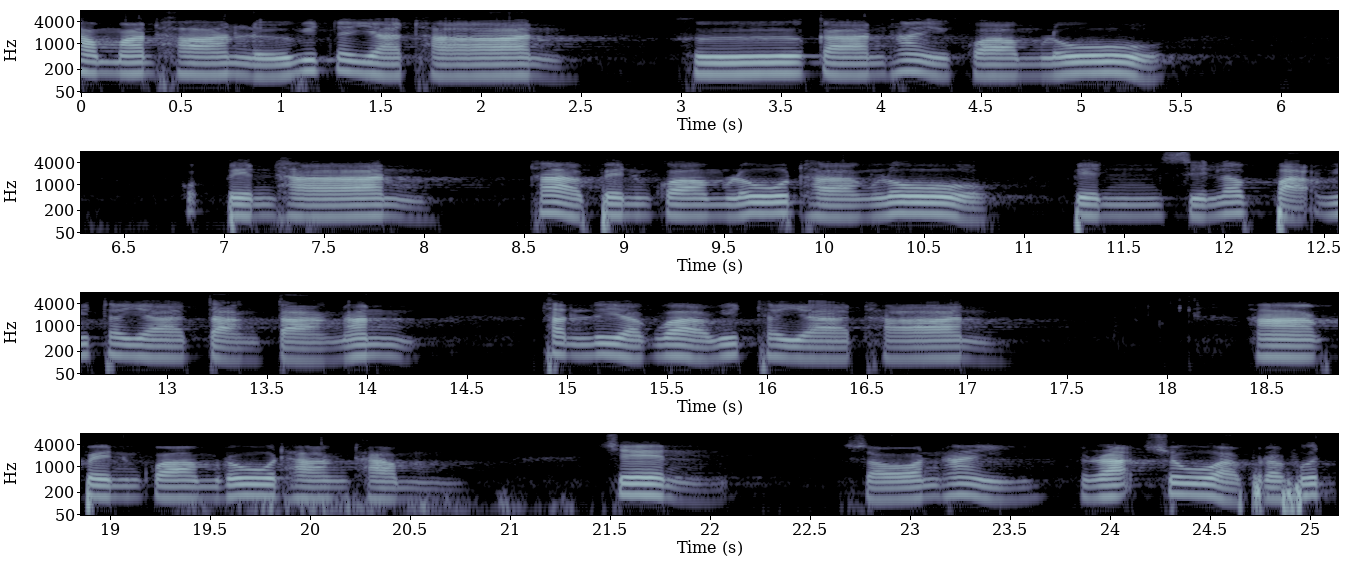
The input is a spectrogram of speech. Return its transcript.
ธรรมทานหรือวิทยาทาน คือการให้ความรู้ เป็นทาน ถ้าเป็นความรู้ทางโลก เป็นศิลปะวิทยาต่างๆ นั้น ท่านเรียกว่าวิทยาทาน หากเป็นความรู้ทางธรรม เช่น สอนให้ละชั่วประพฤติ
